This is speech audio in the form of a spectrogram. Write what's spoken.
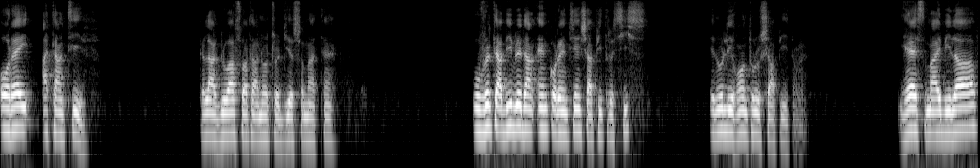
oreille attentive. Que la gloire soit à notre Dieu ce matin. Ouvre ta Bible dans 1 Corinthiens chapitre 6 et nous lirons tout le chapitre. Yes, my beloved,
